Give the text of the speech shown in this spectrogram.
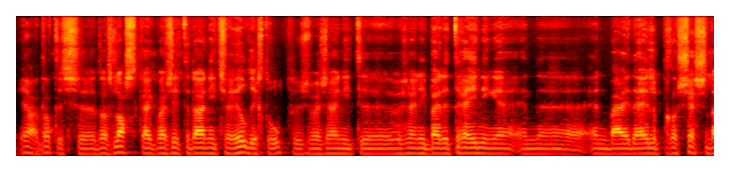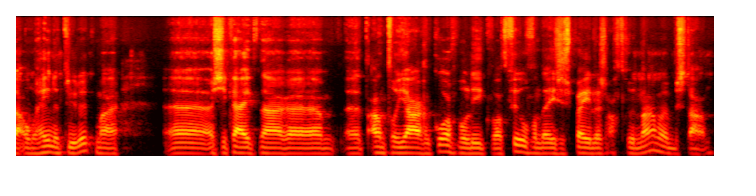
Ja, dat is, uh, dat is lastig. Kijk, wij zitten daar niet zo heel dicht op. Dus wij zijn niet, uh, we zijn niet bij de trainingen en, uh, en bij de hele processen daaromheen natuurlijk. Maar als je kijkt naar het aantal jaren Korfball League, wat veel van deze spelers achter hun naam hebben staan,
